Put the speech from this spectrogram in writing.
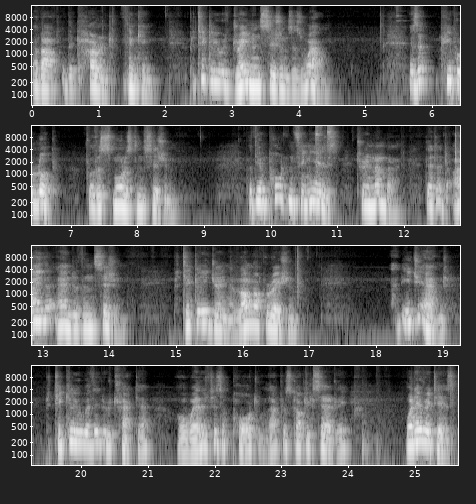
about the current thinking, particularly with drain incisions as well, is that people look for the smallest incision. But the important thing is to remember that at either end of the incision, particularly during a long operation, at each end, particularly with a retractor, or whether it is a port or laparoscopic surgery, whatever it is,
